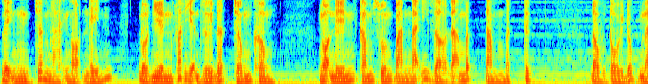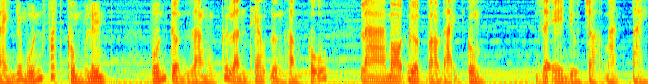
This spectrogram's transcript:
định châm lại ngọn nến, đột nhiên phát hiện dưới đất trống không. Ngọn nến cắm xuống bàn nãy giờ đã mất tăm mất tích. Đầu tôi lúc này như muốn phát khùng lên vốn tưởng rằng cứ lần theo đường hầm cũ là mò được vào đại cung, dễ như trở bàn tay.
